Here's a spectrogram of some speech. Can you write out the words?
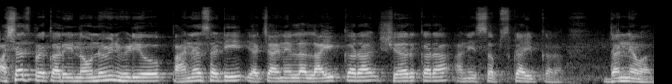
अशाच प्रकारे नवनवीन व्हिडिओ पाहण्यासाठी या चॅनेलला लाईक करा शेअर करा आणि सबस्क्राईब करा. धन्यवाद.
